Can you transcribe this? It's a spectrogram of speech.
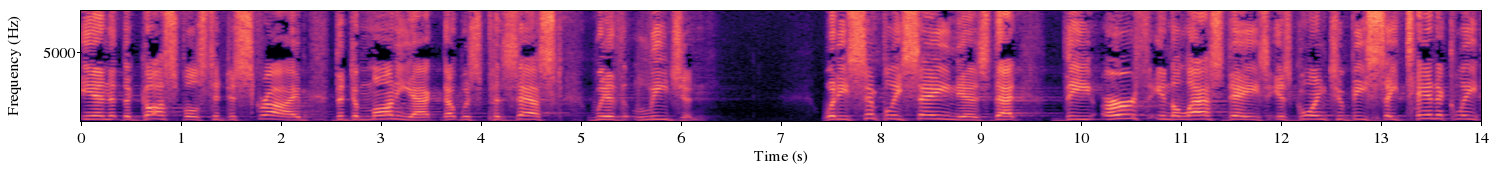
in the Gospels to describe the demoniac that was possessed with legion. What he's simply saying is that the earth in the last days is going to be satanically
